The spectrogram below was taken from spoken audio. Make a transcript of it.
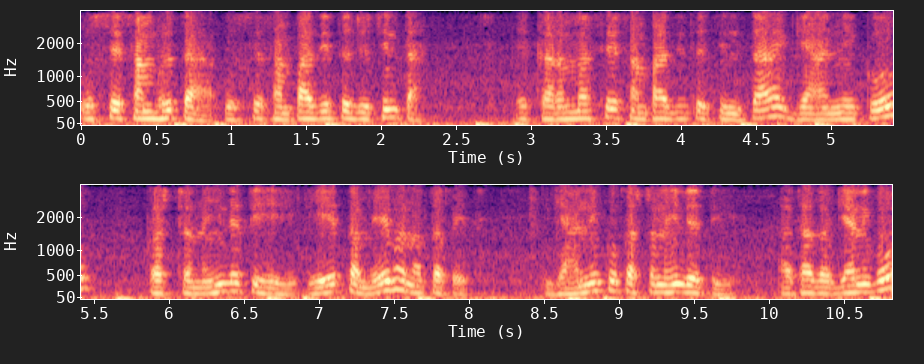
उससे संभृता उससे संपादित जो चिंता। ये कर्म से संपादित चिंता ज्ञानी को कष्ट नहीं देती है। ये तमेव न तपेत। ज्ञानी को कष्ट नहीं देती। अर्थात अज्ञानी को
